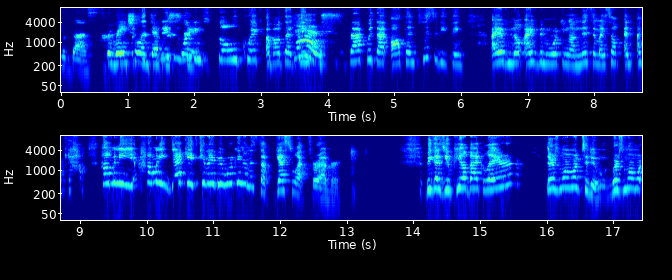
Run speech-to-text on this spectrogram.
the best. The Rachel and Debbi. working so quick about that yes. thing. Back with that authenticity thing. I have no. I've been working on this in myself, and I, how, how many how many decades can I be working on this stuff? Guess what? Forever. Because you peel back layer, there's more work to do. There's more work.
